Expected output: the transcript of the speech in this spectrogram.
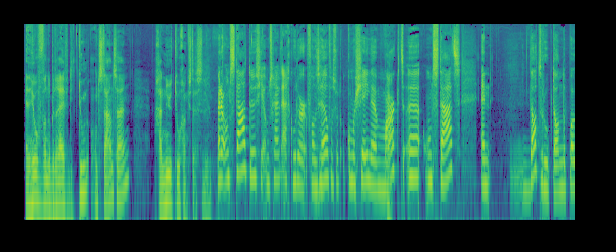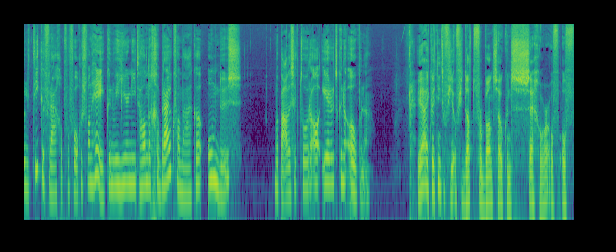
En heel veel van de bedrijven die toen ontstaan zijn, gaan nu het toegangstesten doen. Maar er ontstaat dus, je omschrijft eigenlijk hoe er vanzelf een soort commerciële markt ja. uh, ontstaat. En dat roept dan de politieke vraag op vervolgens van... hey, kunnen we hier niet handig gebruik van maken om dus bepaalde sectoren al eerder te kunnen openen? Ja, ik weet niet of je, of je dat verband zo kunt zeggen hoor. Of, of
